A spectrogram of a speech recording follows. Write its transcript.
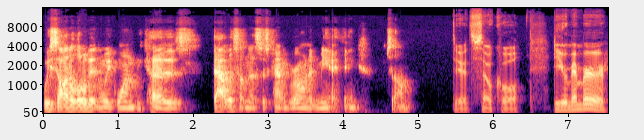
We saw it a little bit in week one because that was something that's just kind of growing in me, I think. So Dude, it's so cool. Do you remember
